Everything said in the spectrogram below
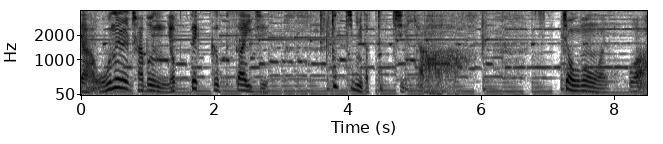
야 오늘 잡은 역대급 사이즈 뚝지입니다 뚝지 야 진짜 어마어마해요. 와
